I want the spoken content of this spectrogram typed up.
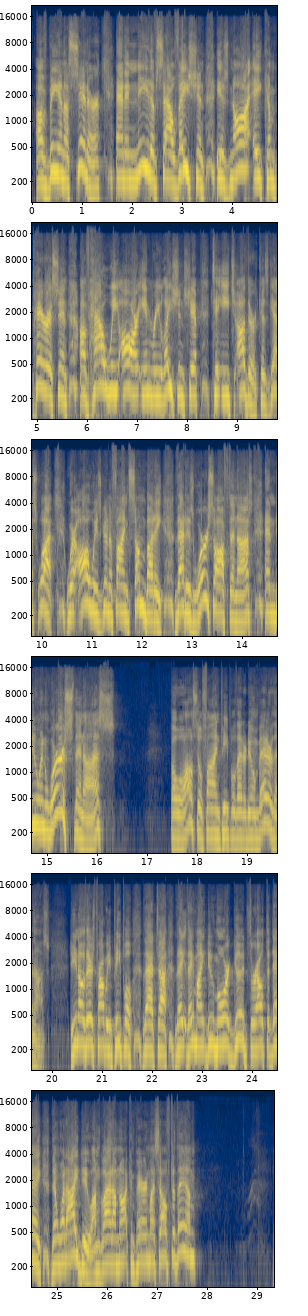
of being a sinner and in need of salvation is not a comparison of how we are in relationship to each other. Because guess what? We're always going to find somebody that is worse off than us and doing worse than us, but we'll also find people that are doing better than us. Do you know there's probably people that uh, they, they might do more good throughout the day than what I do? I'm glad I'm not comparing myself to them.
